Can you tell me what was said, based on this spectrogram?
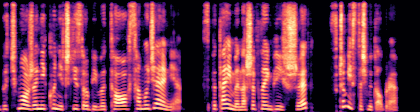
być może niekoniecznie zrobimy to samodzielnie. Spytajmy naszych najbliższych, w czym jesteśmy dobre.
